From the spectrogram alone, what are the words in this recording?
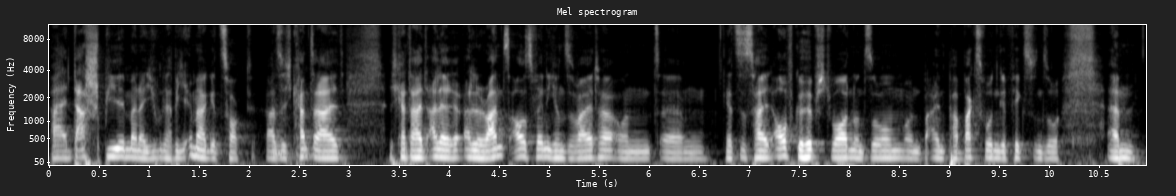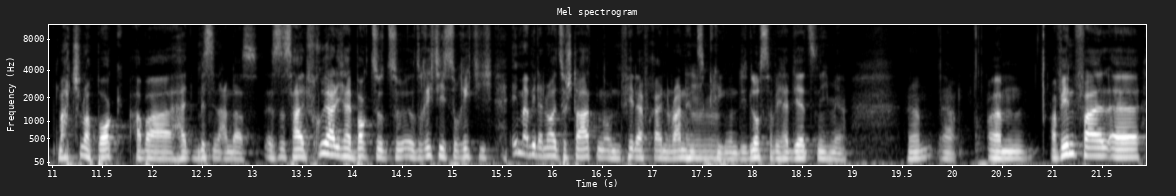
war halt das Spiel in meiner Jugend, habe ich immer gezockt. Also ich kannte halt, ich kannte halt alle, alle Runs auswendig und so weiter. Und ähm, jetzt ist halt aufgehübscht worden und so und ein paar Bugs wurden gefixt und so. Ähm, macht schon noch Bock, aber halt ein bisschen anders. Es ist halt, früher hatte ich halt Bock, so, so richtig, so richtig immer wieder neu zu starten und einen fehlerfreien Run hinzukriegen. Und die Lust habe ich halt jetzt nicht mehr. Ja, ja. Ähm, auf jeden Fall äh,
